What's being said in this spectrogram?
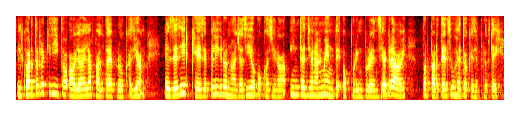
El cuarto requisito habla de la falta de provocación es decir, que ese peligro no haya sido ocasionado intencionalmente o por imprudencia grave por parte del sujeto que se protege.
